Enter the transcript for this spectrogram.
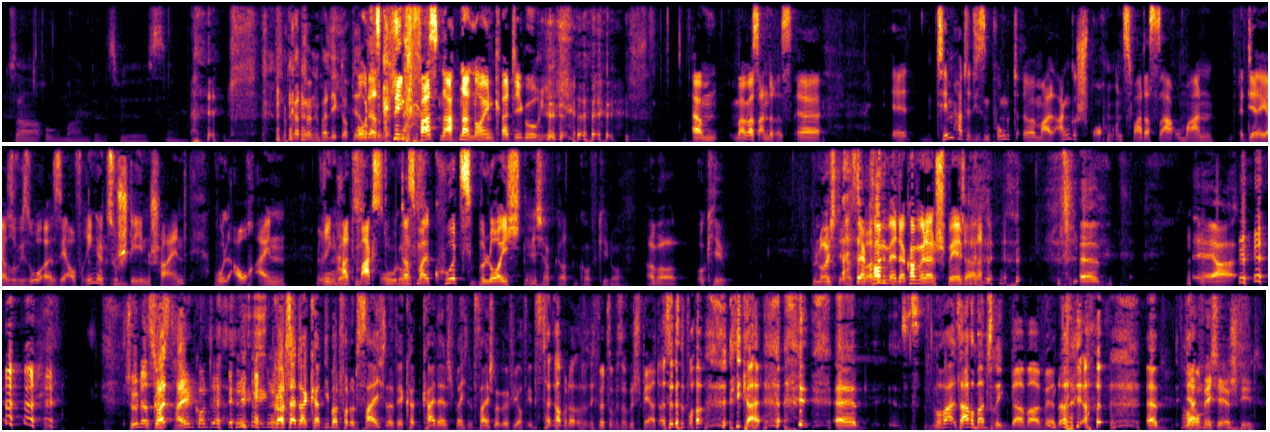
Saruman will's wissen. Ich habe gerade schon überlegt, ob der Oh, das so klingt fast nach einer neuen Kategorie. ähm, mal was anderes. Äh, äh, Tim hatte diesen Punkt äh, mal angesprochen, und zwar, dass Saruman, der ja sowieso äh, sehr auf Ringe zu stehen scheint, wohl auch einen Ring Gott, hat. Magst oh du das Gott. mal kurz beleuchten? Ich habe gerade ein Kopfkino. Aber okay. Beleuchte erst da mal. kommen wir, da kommen wir dann später. ähm, ja, Schön, dass ich Gott. das teilen konnte. Gott sei Dank kann niemand von uns zeichnen. Wir können keine entsprechende Zeichnung irgendwie auf Instagram oder ich wird sowieso gesperrt. Also das war egal. ähm, wo war Sarumans Ring? Da waren wir. Ne? Ja. Ähm, Ja, auf welche er steht.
